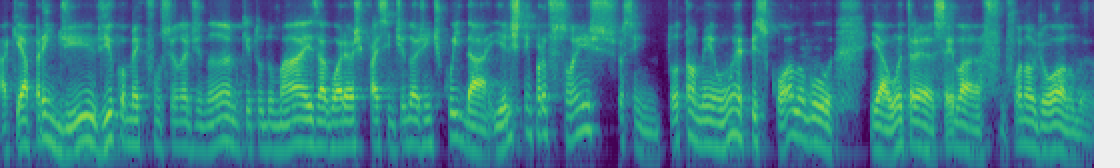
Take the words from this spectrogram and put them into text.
Aqui aprendi, vi como é que funciona a dinâmica e tudo mais, agora eu acho que faz sentido a gente cuidar. E eles têm profissões, assim, totalmente. Um é psicólogo e a outra é, sei lá, fonoaudióloga.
